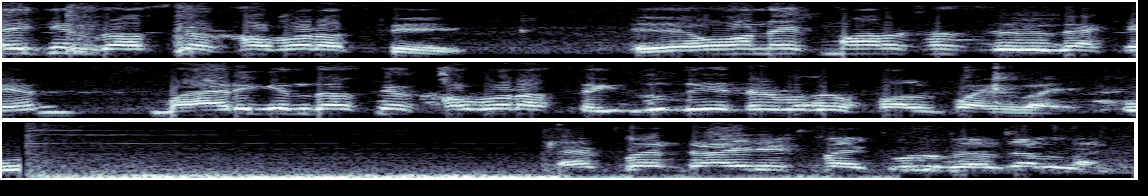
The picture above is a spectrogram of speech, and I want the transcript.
এই কিন্তু আজকে খবর আছে। অনেক মানুষ আছে যদি দেখেন বাইরে কিন্তু আজকে খবর আছে যদি এটার মধ্যে ফল পাই ভাই। একবার ডাইরেক্ট ভাই কোনো ভেজাল লাগে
